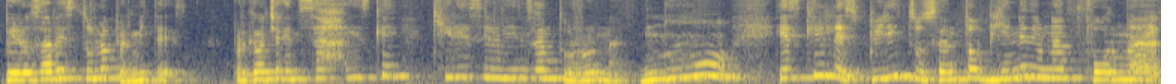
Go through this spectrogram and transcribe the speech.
pero, ¿sabes? Tú lo permites. Porque mucha gente dice, ay, es que quiere ser bien santurrona. No, es que el Espíritu Santo viene de una forma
